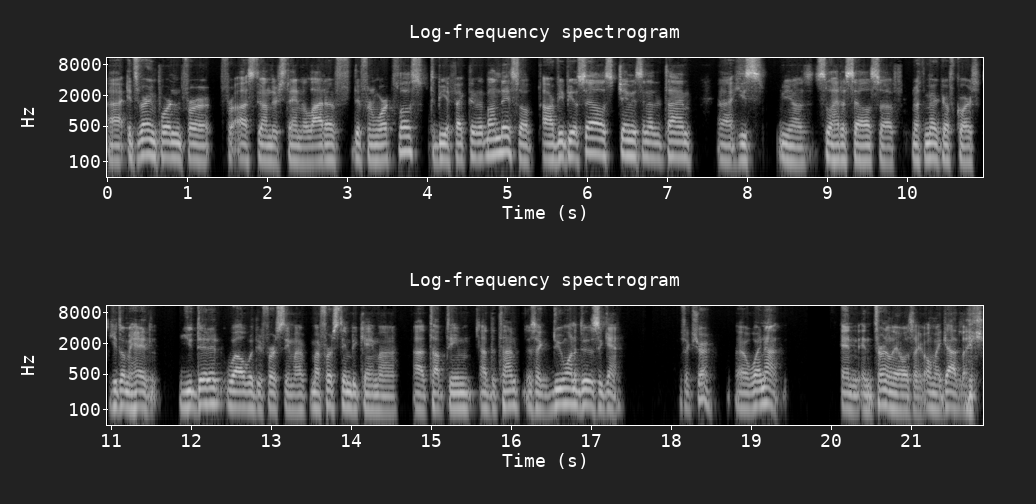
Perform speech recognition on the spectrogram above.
uh, it's very important for for us to understand a lot of different workflows to be effective at Monday. So our VP of sales, Jameson at the time, uh, he's you know still head of sales of North America, of course. He told me, "Hey, you did it well with your first team. My, my first team became a, a top team at the time. It's like, do you want to do this again? I was like, sure. Uh, why not? And internally i was like oh my god like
